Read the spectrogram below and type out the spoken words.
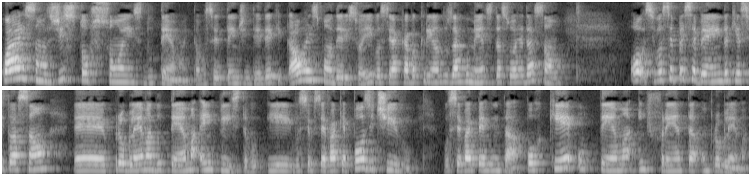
Quais são as distorções do tema? Então você tem de entender que ao responder isso aí, você acaba criando os argumentos da sua redação. Ou se você perceber ainda que a situação é, problema do tema é implícita e você observar que é positivo, você vai perguntar por que o tema enfrenta um problema.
